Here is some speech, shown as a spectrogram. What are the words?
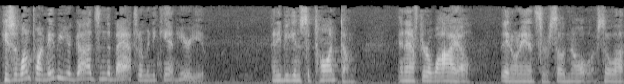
He says, at one point, maybe your God's in the bathroom and he can't hear you. And he begins to taunt them. And after a while, they don't answer. So, no, so uh,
